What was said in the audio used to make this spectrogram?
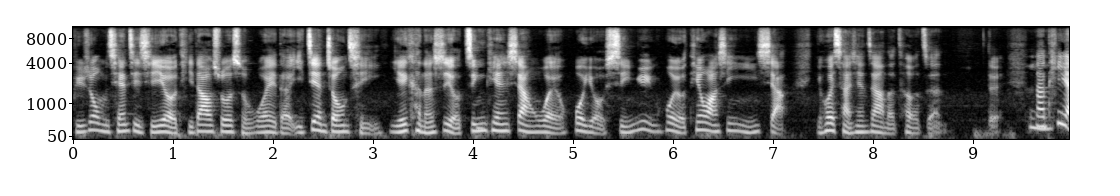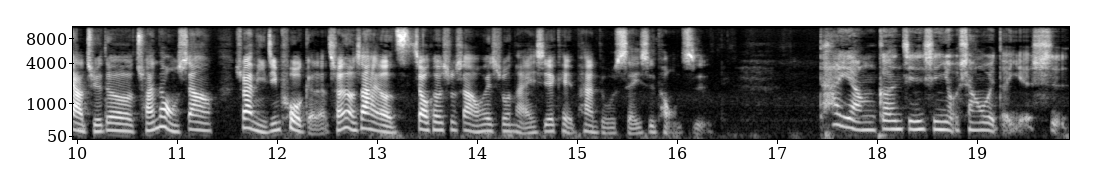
比如说，我们前几期也有提到说，所谓的一见钟情，也可能是有惊天相位，或有行运，或有天王星影响，也会产生这样的特征。对，嗯、那 Tia 觉得传统上，虽然你已经破格了，传统上还有教科书上会说哪一些可以判读谁是同志？太阳跟金星有相位的也是，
